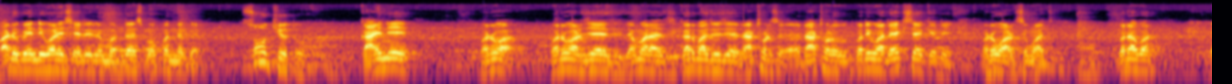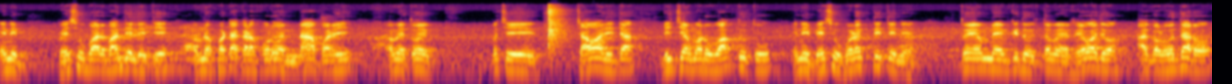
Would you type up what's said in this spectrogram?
બાડુબેનની દિવાળી શેરી નંબર દસ મફતનગર. શું થયું હતું કાંઈ નહીં ભરવાડ ભરવાડ જે અમારા ઘર બાજુ જે રાઠોડ રાઠોડ પરિવાર એક છે કે નહીં? ભરવાડ સમાજ. બરાબર? એની ભેંસું બહાર બાંધેલી હતી અમને ફટાકડા ફોડવાની ના પાડી. અમે તોય પછી જવા દીધા. ડીજે અમારું વાગતું હતું એની ભેંસું ભડકતી હતી ને તોય અમને એમ કીધું તમે રહેવા દો આગળ વધારો.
